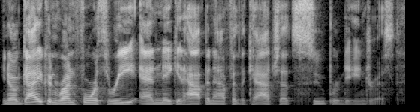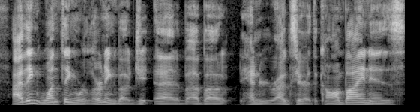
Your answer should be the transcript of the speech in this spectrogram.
you know, a guy who can run 4 3 and make it happen after the catch, that's super dangerous. I think one thing we're learning about, uh, about Henry Ruggs here at the combine is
